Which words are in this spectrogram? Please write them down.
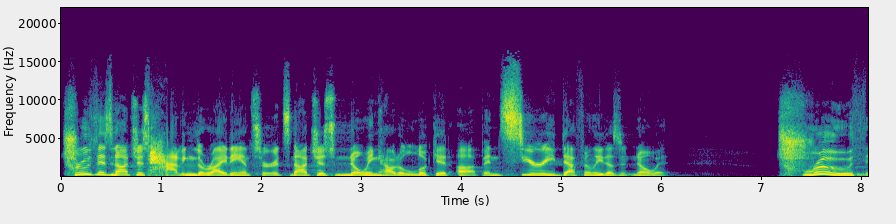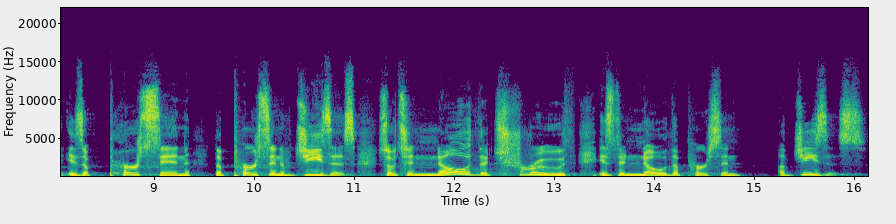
Truth is not just having the right answer, it's not just knowing how to look it up, and Siri definitely doesn't know it. Truth is a person, the person of Jesus. So to know the truth is to know the person of Jesus.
